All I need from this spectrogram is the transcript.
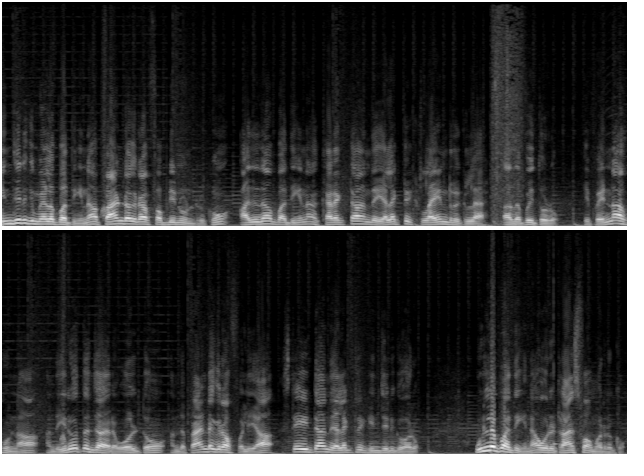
இன்ஜினுக்கு மேலே பார்த்தீங்கன்னா பேண்டோகிராஃப் அப்படின்னு ஒன்று இருக்கும். அதுதான் பார்த்தீங்கன்னா கரெக்டாக அந்த எலக்ட்ரிக் லைன் இருக்குல்ல அதை போய் தொடும். இப்போ என்ன ஆகும்னா அந்த இருபத்தஞ்சாயிரம் வோல்ட்டும் அந்த பேண்டோகிராஃப் வழியாக ஸ்ட்ரெயிட்டாக அந்த எலக்ட்ரிக் இன்ஜினுக்கு வரும். உள்ளே பார்த்தீங்கன்னா ஒரு டிரான்ஸ்ஃபார்மர் இருக்கும்.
